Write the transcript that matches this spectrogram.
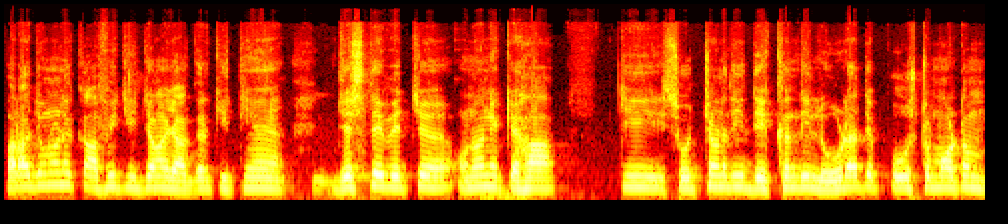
ਪਰ ਅੱਜ ਉਹਨਾਂ ਨੇ ਕਾਫੀ ਚੀਜ਼ਾਂ ਉਜਾਗਰ ਕੀਤੀਆਂ ਆ ਜਿਸ ਦੇ ਵਿੱਚ ਉਹਨਾਂ ਨੇ ਕਿਹਾ ਕਿ ਸੋਚਣ ਦੀ, ਦੇਖਣ ਦੀ ਲੋੜ ਹੈ ਤੇ ਪੋਸਟਮਾਰਟਮ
